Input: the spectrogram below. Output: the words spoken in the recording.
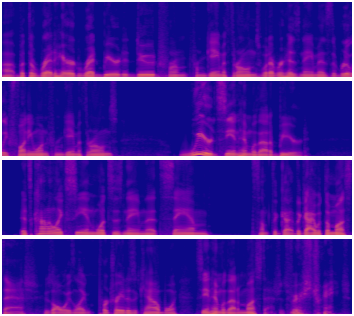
Uh, but the red-haired, red-bearded dude from from Game of Thrones, whatever his name is, the really funny one from Game of Thrones, weird seeing him without a beard. It's kind of like seeing what's his name, that Sam, some the guy, the guy with the mustache, who's always like portrayed as a cowboy. Seeing him without a mustache, it's very strange.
